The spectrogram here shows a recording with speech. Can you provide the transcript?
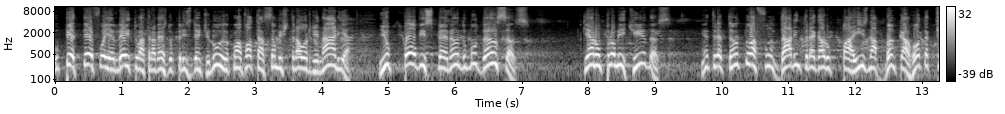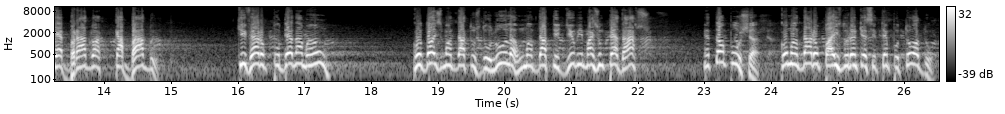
O PT foi eleito através do presidente Lula com a votação extraordinária e o povo esperando mudanças que eram prometidas. Entretanto, afundaram, entregaram o país na bancarrota, quebrado, acabado. Tiveram o poder na mão. Com dois mandatos do Lula, um mandato de Dilma e mais um pedaço. Então, puxa, comandaram o país durante esse tempo todo.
